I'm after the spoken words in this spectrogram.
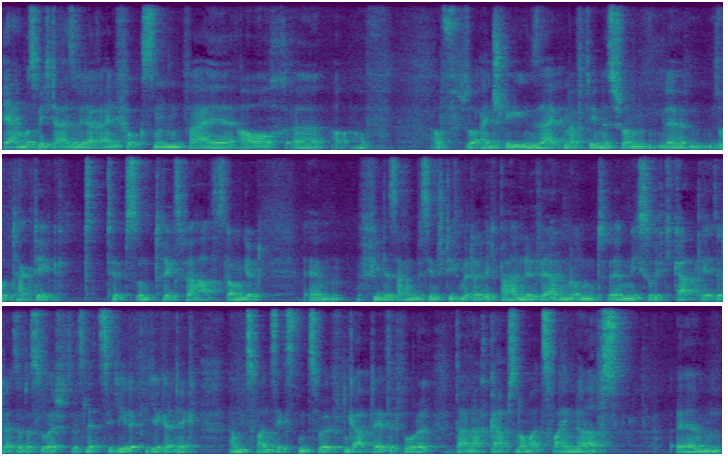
ja, muss mich da also wieder reinfuchsen, weil auch äh, auf, auf so einschlägigen Seiten, auf denen es schon ähm, so Taktik-Tipps und Tricks für Hearthstone gibt, ähm, viele Sachen ein bisschen stiefmütterlich behandelt werden und äh, nicht so richtig geupdatet. Also dass zum Beispiel das letzte Jä- Jägerdeck am 20.12. geupdatet wurde. Danach gab es nochmal zwei Nerfs. Ähm,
